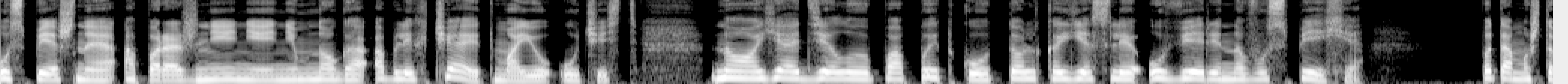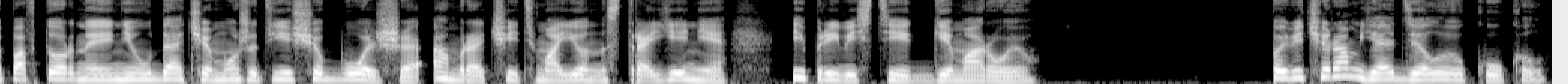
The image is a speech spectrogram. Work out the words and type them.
Успешное опорожнение немного облегчает мою участь, но я делаю попытку только если уверена в успехе, потому что повторная неудача может еще больше омрачить мое настроение и привести к геморрою. По вечерам я делаю кукол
